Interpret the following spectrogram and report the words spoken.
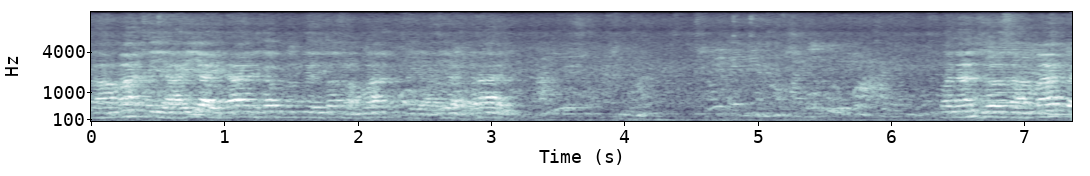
สามารถขยายใหญ่ได้นะครับนักเรียนก็สามารถขยายใหญ่ได้ เพราะนั้นเธอสามารถไป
